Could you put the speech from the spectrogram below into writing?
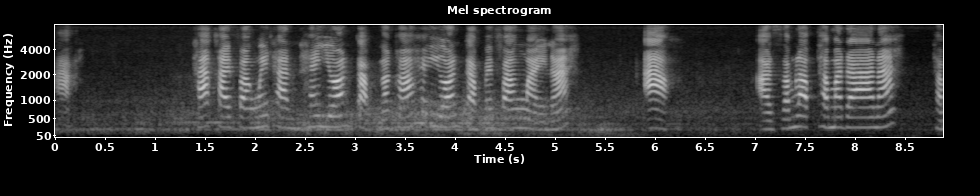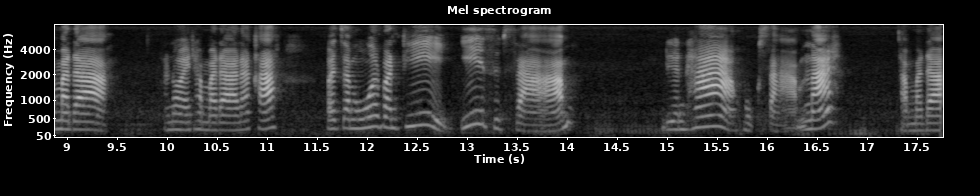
794อะถ้าใครฟังไม่ทันให้ย้อนกลับนะคะ ให้ย้อนกลับไปฟังใหม่นะอะอะสำหรับธรรมดานะ ธรรมดาหน่วยธรรมดานะคะ ประจำงวดวันที่ 23 เดือน 5 63 นะ ธรรมดา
